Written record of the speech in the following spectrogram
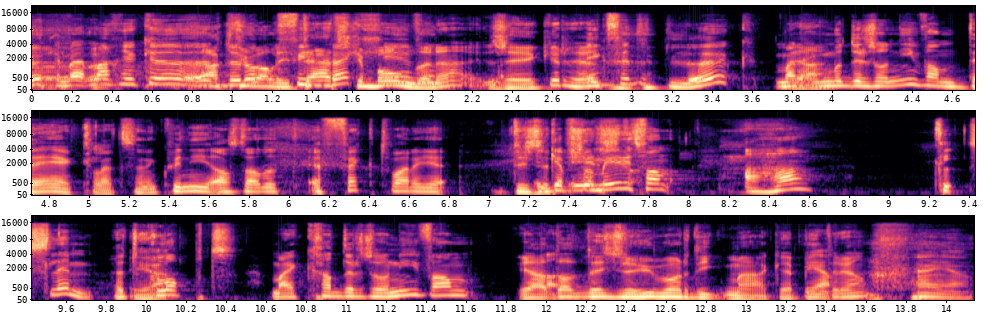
Maar mag ik eh, actualiteitsgebonden. Hè? Zeker. Hè? Ik vind het leuk, maar Ja. ik moet er zo niet van dijen kletsen. Ik weet niet, als dat het effect waar je... ik het heb zo meer iets van, aha, slim, het Ja. klopt. Maar ik ga er zo niet van... Ja, dat is de humor die ik maak, Ja. Pieter Jan? Ah, ja.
